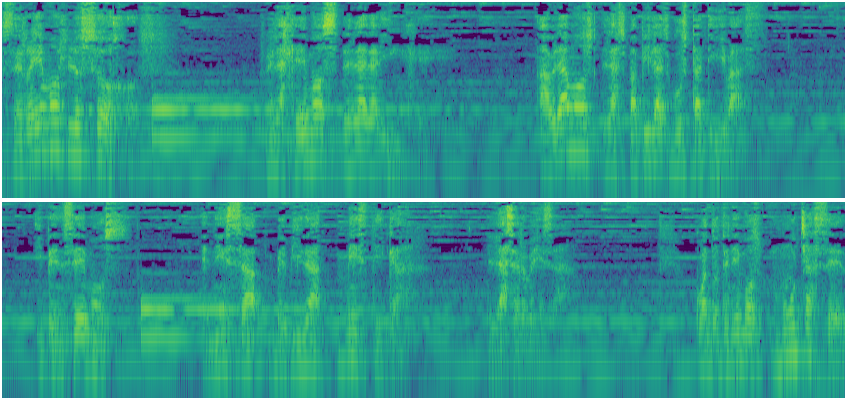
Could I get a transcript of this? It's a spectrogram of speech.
Cerremos los ojos. Relajemos la laringe. Abramos las papilas gustativas y pensemos en esa bebida mística, la cerveza. Cuando tenemos mucha sed,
